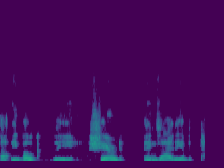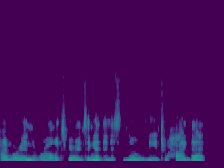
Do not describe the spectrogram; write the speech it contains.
uh, evoke the shared anxiety of the time we're in, that we're all experiencing it, and there's no need to hide that.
